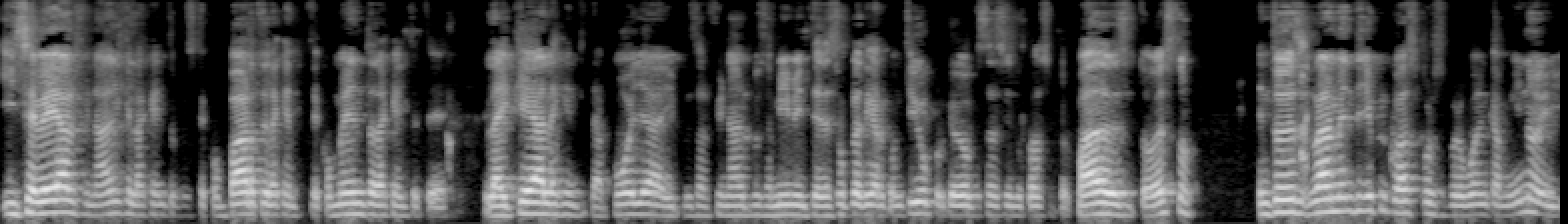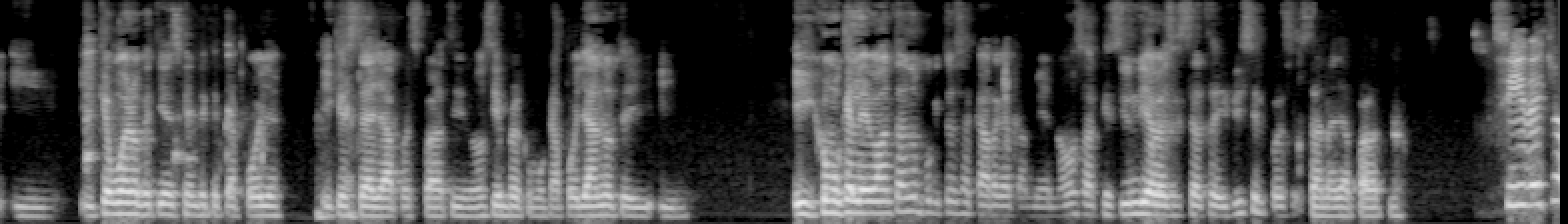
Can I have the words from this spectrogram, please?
y se ve al final que la gente pues te comparte, la gente te comenta, la gente te likea, la gente te apoya y pues al final pues a mí me interesó platicar contigo porque veo que estás haciendo cosas súper padres y todo esto. Entonces, realmente yo creo que vas por súper buen camino y, y, y, qué bueno que tienes gente que te apoye y que esté allá pues para ti, ¿no? Siempre como que apoyándote y, y, como que levantando un poquito esa carga también, ¿no? O sea, que si un día a veces se hace difícil, pues están allá para ti. Sí, de hecho,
